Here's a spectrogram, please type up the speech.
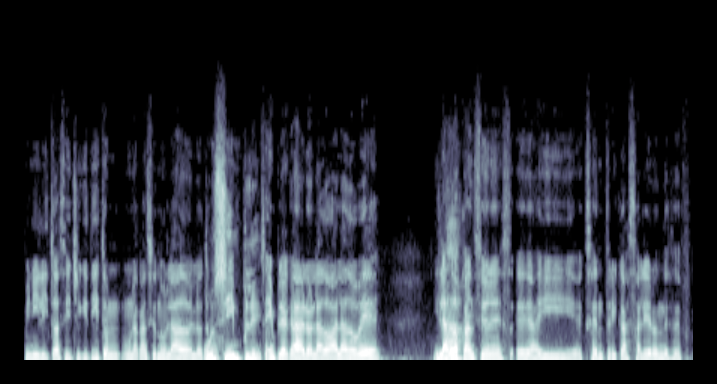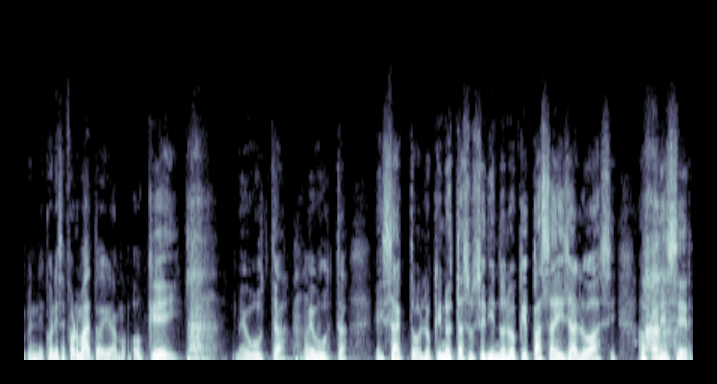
vinilito así chiquitito, un- una canción de un lado, el otro. Un simple. Un simple, claro, lado A, lado B. Y las dos canciones eh, ahí excéntricas salieron de ese- con ese formato, digamos. Ok, me gusta, me gusta. Exacto, lo que no está sucediendo, lo que pasa, ella lo hace aparecer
